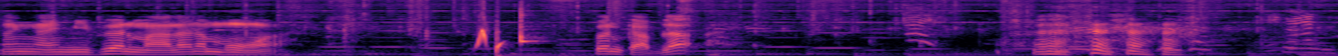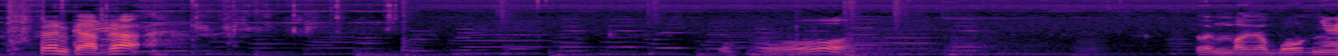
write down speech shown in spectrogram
นั่นไงมีเพื่อนมาแล้วน้ำโมอะเพื่อนกลับแล้ว เพื่อนกลับแล้ว โอ้โหต้นบักกะบกไง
